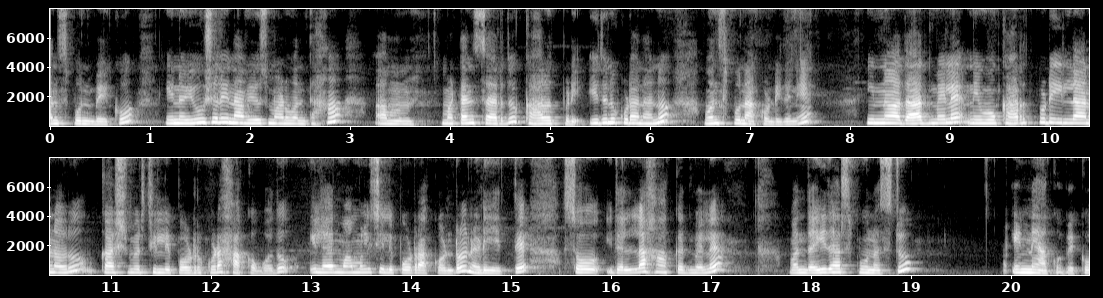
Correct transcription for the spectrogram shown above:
ಒಂದು ಸ್ಪೂನ್ ಬೇಕು. ಇನ್ನು ಯೂಶಲಿ ನಾವು ಯೂಸ್ ಮಾಡುವಂತಹ ಮಟನ್ ಸಾರ್ದು ಖಾರದ ಪುಡಿ, ಇದನ್ನು ಕೂಡ ನಾನು ಒಂದು ಸ್ಪೂನ್ ಹಾಕ್ಕೊಂಡಿದ್ದೀನಿ ಇನ್ನು ಅದಾದಮೇಲೆ ನೀವು ಖಾರದ ಪುಡಿ ಇಲ್ಲ ಅನ್ನೋರು ಕಾಶ್ಮೀರ್ ಚಿಲ್ಲಿ ಪೌಡ್ರ್ ಕೂಡ ಹಾಕೋಬೋದು. ಇಲ್ಲ ಮಾಮೂಲಿ ಚಿಲ್ಲಿ ಪೌಡ್ರ್ ಹಾಕ್ಕೊಂಡ್ರು ನಡೆಯುತ್ತೆ. ಸೊ ಇದೆಲ್ಲ ಹಾಕಿದ್ಮೇಲೆ ಒಂದು ಐದಾರು ಸ್ಪೂನಷ್ಟು ಎಣ್ಣೆ ಹಾಕೋಬೇಕು.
